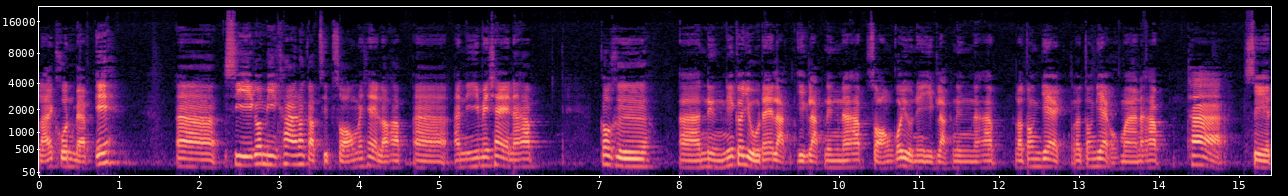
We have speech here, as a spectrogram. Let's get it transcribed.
หลายคนแบบเอ๊ะอ่า c ก็มีค่าเท่ากับสิบสองไม่ใช่เหรอครับ อ่า อันนี้ไม่ใช่นะครับ ก็คืออ่าหนึ่งนี่ก็อยู่ในหลักอีกหลักหนึ่งนะครับสองก็อยู่ในอีกหลักหนึ่งนะครับ เราต้องแยกเราต้องแยกออกมานะครับ ถ้าเศษ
